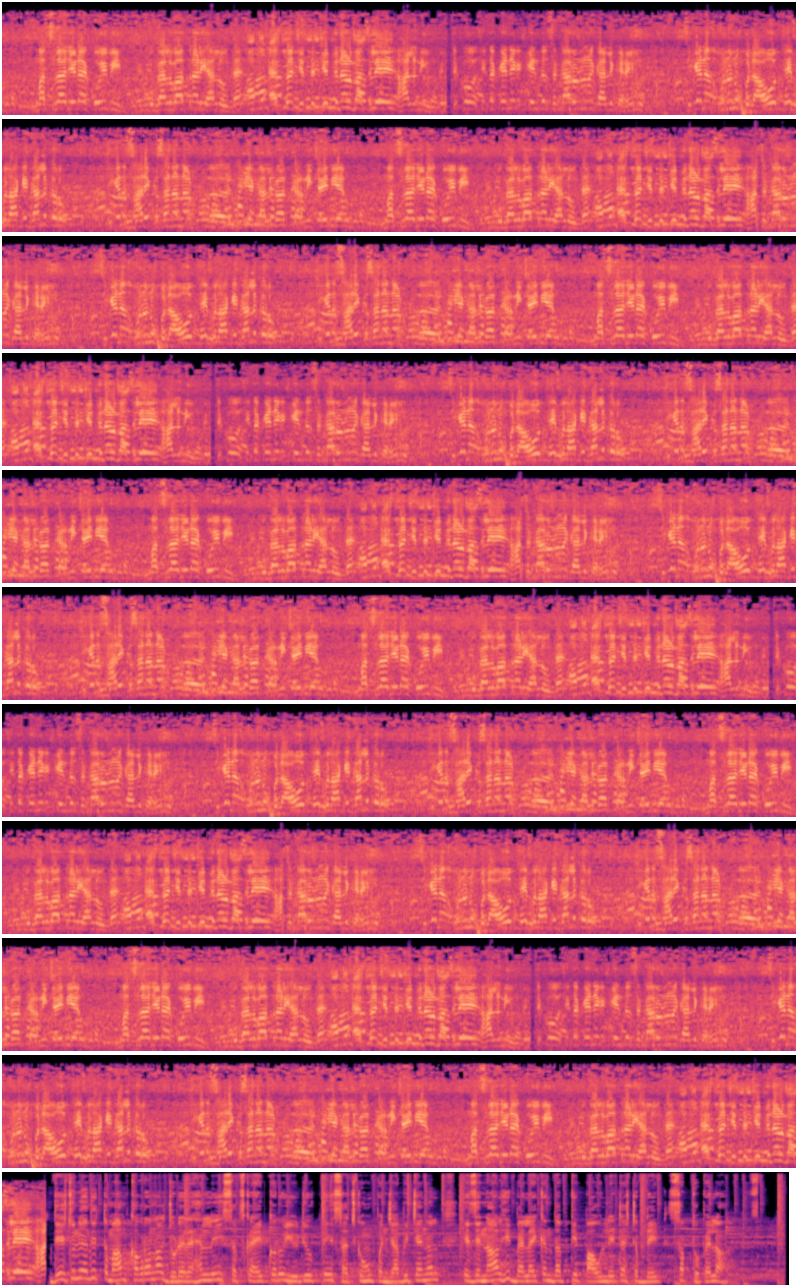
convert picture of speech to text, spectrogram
ਮਸਲਾ ਜਿਹੜਾ ਕੋਈ ਵੀ, ਉਹ ਗੱਲਬਾਤ ਨਾਲ ਹੀ ਹੱਲ ਹੁੰਦਾ ਇਸ ਤਰ੍ਹਾਂ ਜਿੱਦ ਜਿੱਦ ਨਾਲ ਮਸਲੇ ਹੱਲ ਨਹੀਂ ਹੁੰਦੇ। ਦੇਖੋ, ਅਸੀਂ ਤਾਂ ਕਹਿੰਦੇ ਕਿ ਕੇਂਦਰ ਸਰਕਾਰ ਉਹਨਾਂ ਨਾਲ ਗੱਲ ਕਰੇ। ਠੀਕ ਹੈ ਨਾ? ਉਹਨਾਂ ਨੂੰ ਬੁਲਾਓ, ਉੱਥੇ ਬੁਲਾ ਕੇ ਗੱਲ ਕਰੋ। ਠੀਕ ਹੈ ਨਾ? ਸਾਰੇ ਕਿਸਾਨਾਂ ਨਾਲ ਜਿਹੜੀ ਗੱਲਬਾਤ ਕਰਨੀ ਚਾਹੀਦੀ ਹੈ। ਮਸਲਾ ਜਿਹੜਾ ਕੋਈ ਵੀ, ਉਹ ਗੱਲਬਾਤ ਨਾਲ ਹੀ ਹੱਲ ਹੁੰਦਾ ਹੈ। ਇਸ ਤਰ੍ਹਾਂ ਜਿੱਦ ਜਿੱਦ ਨਾਲ ਮਸਲੇ ਹੱਲ ਸਰਕਾਰ ਉਹਨਾਂ ਨਾਲ ਗੱਲ ਕਰੇ। ਠੀਕ ਹੈ ਨਾ? ਉਹਨਾਂ ਨੂੰ ਬੁਲਾਓ, ਉੱਥੇ ਬੁਲਾ ਕੇ ਗੱਲ ਕਰੋ। ਠੀਕ ਹੈ ਨਾ? ਸਾਰੇ ਕਿਸਾਨਾਂ ਨਾਲ ਜਿਹੜੀ ਗੱਲਬਾਤ ਕਰਨੀ ਚਾਹੀਦੀ ਹੈ। ਮਸਲਾ ਜਿਹੜਾ ਕੋਈ ਵੀ, ਉਹ ਗੱਲਬਾਤ ਨਾਲ ਹੀ ਹੱਲ ਹੁੰਦਾ ਹੈ। ਇਸ ਤਰ੍ਹਾਂ ਜਿੱਦ ਜਿੱਦ ਨਾਲ ਮਸਲੇ ਹੱਲ ਨਹੀਂ ਹੁੰਦੇ। ਦੇਖੋ, ਅਸੀਂ ਤਾਂ ਕਹਿੰਦੇ ਕਿ ਕੇਂਦਰ ਸਰਕਾਰ ਉਹਨਾਂ ਨਾਲ ਗੱਲ ਕਰੇ। ਠੀਕ ਹੈ ਨਾ? ਉਹਨਾਂ ਨੂੰ ਬੁਲਾਓ, ਉੱਥੇ ਬੁਲਾ ਕੇ ਗੱਲ ਕਰੋ। ਠੀਕ ਹੈ ਨਾ? ਸਾਰੇ ਕਿਸਾਨਾਂ ਨਾਲ ਜਿਹੜੀ ਗੱਲਬਾਤ ਕਰਨੀ ਚਾਹੀਦੀ ਹੈ। ਮਸਲਾ ਜਿਹੜਾ ਕੋਈ ਵੀ, ਉਹ ਗੱਲਬਾਤ ਨਾਲ ਹੀ ਹੱਲ ਹੁੰਦਾ ਹੈ। ਇਸ ਤਰ੍ਹਾਂ ਜਿੱਦ ਜਿੱਦ ਨਾਲ ਮਸਲੇ ਹੱਲ ਸਰਕਾਰ ਉਹਨਾਂ ਨਾਲ ਗੱਲ ਕਰੇ। ਠੀਕ ਹੈ ਨਾ? ਉਹਨਾਂ ਨੂੰ ਬੁਲਾਓ, ਉੱਥੇ ਬੁਲਾ ਕੇ ਗੱਲ ਕਰੋ। ਠੀਕ ਹੈ ਨਾ, ਸਾਰੇ ਕਿਸਾਨਾਂ ਨਾਲ ਜਿਹੜੀ ਹੈ ਗੱਲਬਾਤ ਕਰਨੀ ਚਾਹੀਦੀ ਹੈ। ਮਸਲਾ ਜਿਹੜਾ ਕੋਈ ਵੀ, ਉਹ ਗੱਲਬਾਤ ਨਾਲ ਹੀ ਹੱਲ ਹੁੰਦਾ ਹੈ। ਇਸ ਤਰ੍ਹਾਂ ਜਿੱਦ ਜਿੱਦ ਨਾਲ ਮਸਲੇ ਹੱਲ ਨਹੀਂ ਹੁੰਦੇ। ਦੇਖੋ, ਅਸੀਂ ਤਾਂ ਕਹਿੰਦੇ ਕਿ ਕੇਂਦਰ ਸਰਕਾਰ ਉਹਨਾਂ ਨਾਲ ਗੱਲ ਕਰੇ ਠੀਕ ਹੈ ਨਾ, ਉਹਨਾਂ ਨੂੰ ਬੁਲਾਓ ਉੱਥੇ, ਬੁਲਾ ਕੇ ਗੱਲ ਕਰੋ। ਠੀਕ ਹੈ ਨਾ, ਸਾਰੇ ਕਿਸਾਨਾਂ ਨਾਲ ਜਿਹੜੀ ਹੈ ਗੱਲਬਾਤ ਕਰਨੀ ਚਾਹੀਦੀ ਹੈ। ਮਸਲਾ ਜਿਹੜਾ ਕੋਈ ਵੀ, ਉਹ ਗੱਲਬਾਤ ਨਾਲ ਹੀ ਹੱਲ ਹੁੰਦਾ ਹੈ। ਇਸ ਤਰ੍ਹਾਂ ਜਿੱਦ ਜਿੱਦ ਨਾਲ ਮਸਲੇ ਹੱਲ ਸਰਕਾਰ ਉਹਨਾਂ ਨਾਲ ਗੱਲ ਕਰੇ ਠੀਕ ਹੈ ਨਾ, ਉਹਨਾਂ ਨੂੰ ਬੁਲਾਓ ਉੱਥੇ, ਬੁਲਾ ਕੇ ਗੱਲ ਕਰੋ। ਠੀਕ ਹੈ ਨਾ, ਸਾਰੇ ਕਿਸਾਨਾਂ ਨਾਲ ਜਿਹੜੀ ਹੈ ਗੱਲਬਾਤ ਕਰਨੀ ਚਾਹੀਦੀ ਹੈ। ਮਸਲਾ ਜਿਹੜਾ ਕੋਈ ਵੀ ਉਹ ਗੱਲਬਾਤ ਨਾਲ ਹੀ ਹੱਲ ਹੁੰਦਾ ਹੈ। ਇਸ ਤਰ੍ਹਾਂ ਜਿੱਦ ਜਿੱਦ ਨਾਲ ਮਸਲੇ ਹੱਲ ਨਹੀਂ ਹੁੰਦੇ। ਦੇਖੋ, ਅਸੀਂ ਤਾਂ ਕਹਿੰਦੇ ਕਿ ਕੇਂਦਰ ਸਰਕਾਰ ਉਹਨਾਂ ਨਾਲ ਗੱਲ ਕਰੇ। ਠੀਕ ਹੈ ਨਾ, ਉਹਨਾਂ ਨੂੰ ਬੁਲਾਓ, ਉੱਥੇ ਬੁਲਾ ਕੇ ਗੱਲ ਕਰੋ। ਠੀਕ ਹੈ ਨਾ ਸਾਰੇ ਕਿਸਾਨਾਂ ਨਾਲ ਅਹ, ਜਿਹੜੀ ਹੈ ਗੱਲਬਾਤ ਕਰਨੀ ਚਾਹੀਦੀ ਹੈ ਮਸਲਾ ਜਿਹੜਾ ਹੈ ਕੋਈ ਵੀ ਉਹ ਗੱਲਬਾਤ ਨਾਲ ਹੀ ਹੱਲ ਹੁੰਦਾ ਹੈ ਇਸ ਤਰ੍ਹਾਂ ਜਿੱਦ ਜਿੱਦ ਨਾਲ ਮਸਲੇ ਹੱਲ ਦੇਸ਼ ਦੁਨੀਆ ਦੀ तमाम ਖਬਰਾਂ ਨਾਲ ਜੁੜੇ ਰਹਿਣ ਲਈ ਸਬਸਕ੍ਰਾਈਬ ਕਰੋ YouTube ਤੇ ਸੱਚ ਕਹੂੰ ਪੰਜਾਬੀ ਚੈਨਲ ਇਸ ਦੇ ਨਾਲ ਹੀ ਬੈਲ ਆਈਕਨ ਦਬ ਕੇ ਪਾਓ ਲੇਟੈਸਟ ਅਪਡੇਟ ਸਭ ਤੋਂ ਪਹਿਲਾਂ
